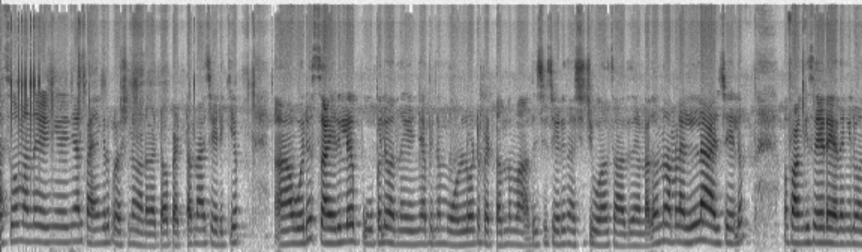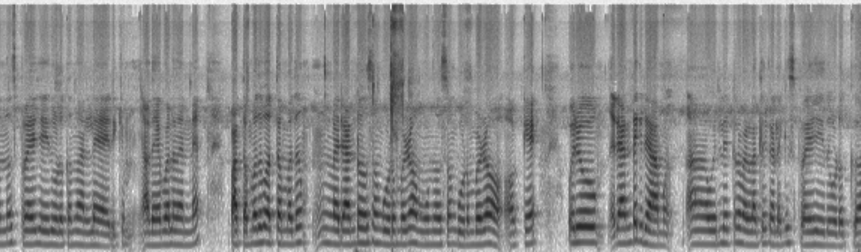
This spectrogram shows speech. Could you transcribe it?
അസുഖം വന്നു കഴിഞ്ഞ് കഴിഞ്ഞാൽ ഭയങ്കര പ്രശ്നമാണ് കേട്ടോ. പെട്ടെന്ന് ആ ചെടിക്ക് ഒരു സൈഡിൽ പൂപ്പൽ വന്നു കഴിഞ്ഞാൽ പിന്നെ മുകളിലോട്ട് പെട്ടെന്ന് ബാധിച്ച് ചെടി നശിച്ചു പോകാൻ സാധ്യതയുണ്ട്. അതുകൊണ്ട് നമ്മൾ എല്ലാ ആഴ്ചയിലും ഫംഗിസൈഡ് ഏതെങ്കിലും ഒന്ന് സ്പ്രേ ചെയ്ത് കൊടുക്കുന്നത് നല്ലതായിരിക്കും. അതേപോലെ തന്നെ പത്തൊമ്പത് പത്തൊമ്പത് രണ്ട് ദിവസം കൂടുമ്പോഴോ മൂന്ന് ദിവസം കൂടുമ്പോഴോ ഒക്കെ ഒരു രണ്ട് ഗ്രാം ഒരു ലിറ്റർ വെള്ളത്തിൽ കലക്കി സ്പ്രേ ചെയ്ത് കൊടുക്കുക.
